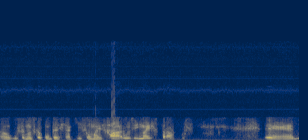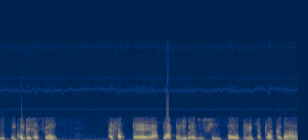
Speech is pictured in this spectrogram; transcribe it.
uh, os tremores que acontecem aqui são mais raros e mais fracos. É, em compensação, essa é, a placa onde o Brasil se encontra, né, que é a placa da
